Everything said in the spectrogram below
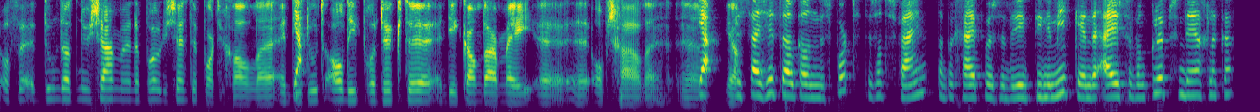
of doen dat nu samen met een producent in Portugal. en die ja. doet al die producten en die kan daarmee uh, opschalen. Uh, ja, ja, dus zij zitten ook al in de sport, dus dat is fijn. Dan begrijpen ze de dynamiek en de eisen van clubs en dergelijke.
